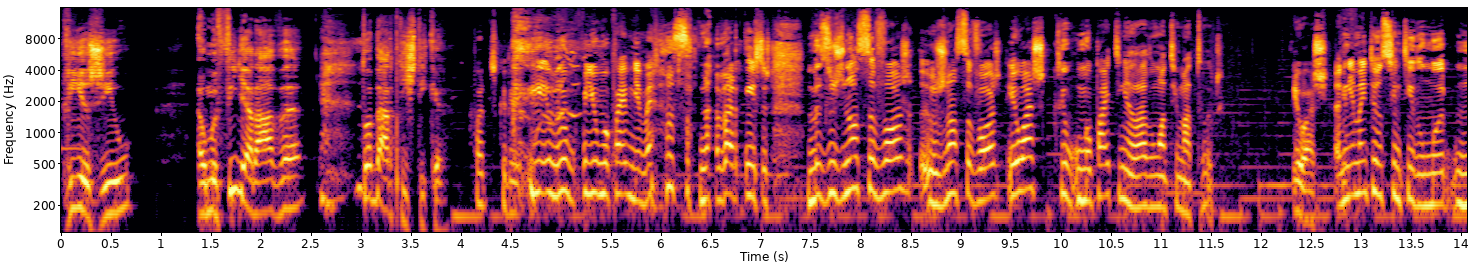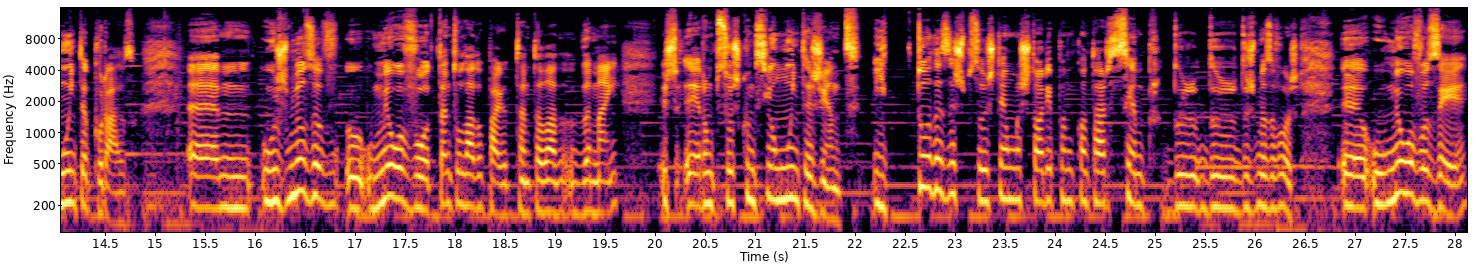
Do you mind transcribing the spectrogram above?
reagiu a uma filharada toda artística? Podes crer. E, o meu- e o meu pai e a minha mãe não são nada artistas. Mas os nossos avós, os nossos avós, eu acho que o meu pai tinha dado um ótimo ator. Eu acho. A minha mãe tem um sentido de humor muito apurado. Ahm, os meus avô- o meu avô, tanto do lado do pai, tanto do lado da mãe, eram pessoas que conheciam muita gente. E todas as pessoas têm uma história para me contar sempre do- do- dos meus avós. Ah, o meu avô Zé,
